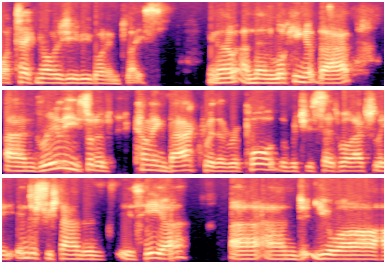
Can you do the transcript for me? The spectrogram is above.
what technology have you got in place, you know, and then looking at that and really sort of coming back with a report which says, well, actually, industry standards is here uh, and you are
